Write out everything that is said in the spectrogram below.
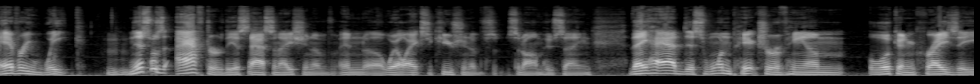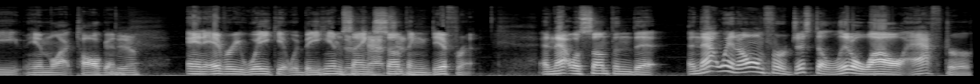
every week. Mm-hmm. This was after the assassination of and uh, well execution of Saddam Hussein. They had this one picture of him looking crazy, him like talking, Yeah. and every week it would be him New saying caption. something different. And that was something that and that went on for just a little while after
